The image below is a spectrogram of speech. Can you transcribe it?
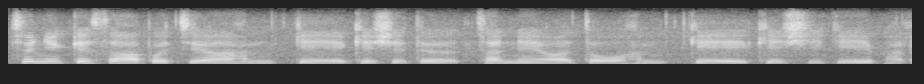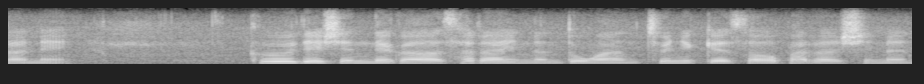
주님께서 아버지와 함께 계시듯 자네와도 함께 계시기 바라네. 그 대신 내가 살아있는 동안 주님께서 바라시는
